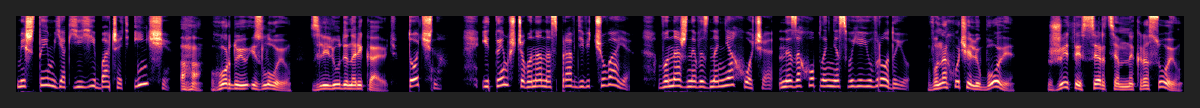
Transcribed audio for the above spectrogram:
Між тим, як її бачать інші, Ага, гордою і злою, злі люди нарікають. точно. І тим, що вона насправді відчуває. Вона ж не визнання хоче, не захоплення своєю вродою. Вона хоче любові, жити серцем не красою.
